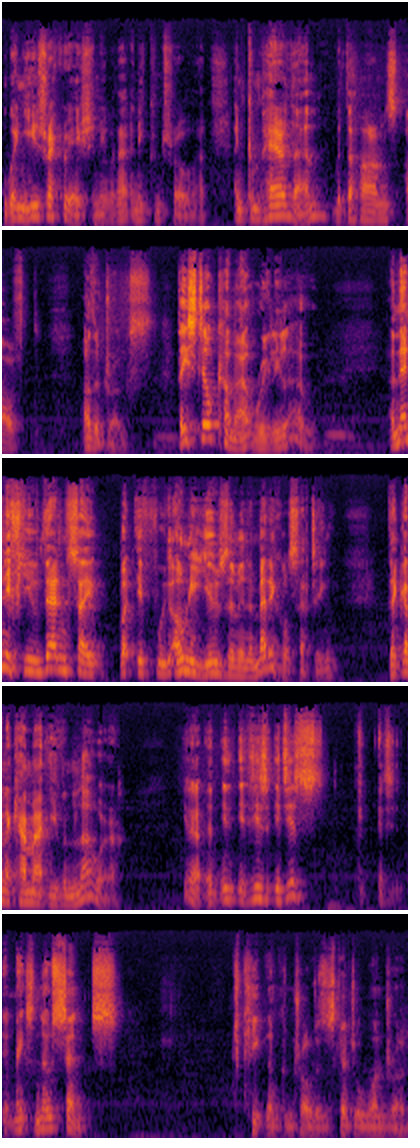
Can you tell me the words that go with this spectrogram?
when used recreationally without any control uh, and compare them with the harms of other drugs, they still come out really low. And then if you then say, but if we only use them in a medical setting, they're going to come out even lower. You know, it, it is it is it, it, makes no sense to keep them controlled as a Schedule One drug,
